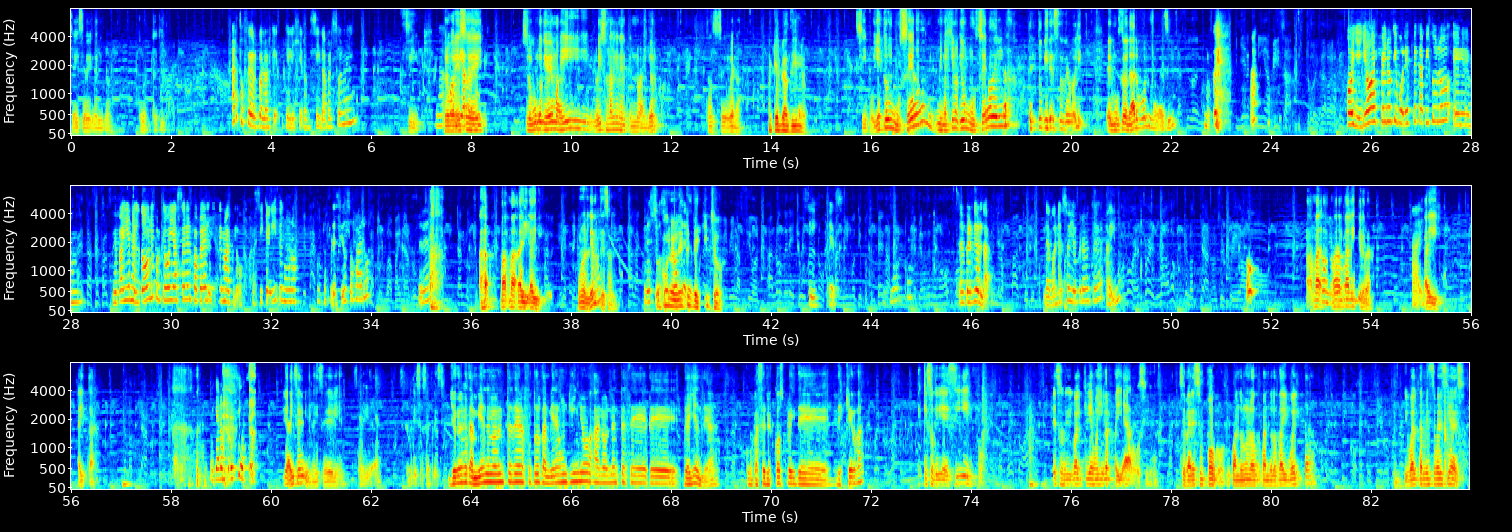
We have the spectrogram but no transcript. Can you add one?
sí, ahí se ve clarito. Color caquita. Harto feo el color que, eligieron. Sí, la persona. Sí, pero por eso, según lo que vemos ahí, lo hizo alguien en, Nueva York. Entonces, bueno. Hay que aplaudirlo. Sí, pues, y esto es un museo, me imagino que es un museo de las estupideces de Boric, el museo del árbol, ¿no? así. Oye, yo espero que por este capítulo eh, me paguen el doble porque voy a hacer el papel de Maclo. Así que ahí tengo unos, preciosos aros. ¿Se ven? Ah, ahí, ahí. Unos lentes son. Son como los lentes de Chicho. Sí, eso. Se me perdió el lápiz. Ya con eso yo creo que ahí. Oh. Ah, más, a la izquierda. Ahí. Ahí, ahí está. Me quedaron preciosos. Sí, ahí se ve bien, ahí se ve bien. Se ve bien. Se aprecia, se aprecia. Yo creo que también en los lentes del futuro también es un guiño a los lentes de, de, de Allende, ¿eh? como para hacer el cosplay de, de izquierda. Es que eso quería decir, po eso igual queríamos llegar para allá, o se parece un poco. Cuando uno cuando los dais vuelta, igual también se parecía a eso.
